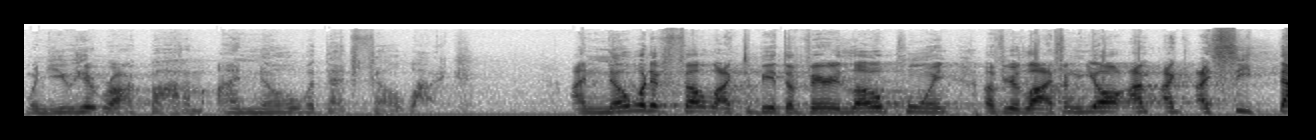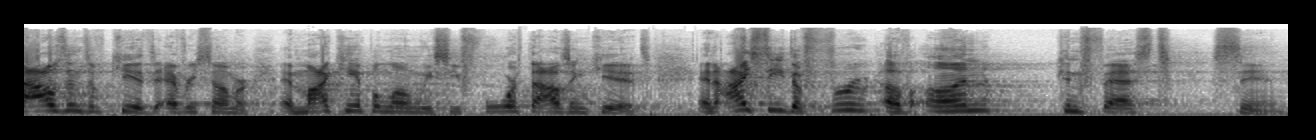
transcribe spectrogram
when you hit rock bottom. I know what that felt like. I know what it felt like to be at the very low point of your life. And y'all, I, I, see thousands of kids every summer. At my camp alone, we see 4,000 kids. And I see the fruit of unconfessed sin,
